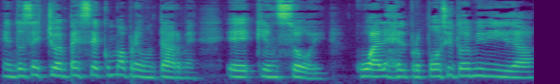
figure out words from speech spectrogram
Entonces yo empecé como a preguntarme eh, quién soy, cuál es el propósito de mi vida,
